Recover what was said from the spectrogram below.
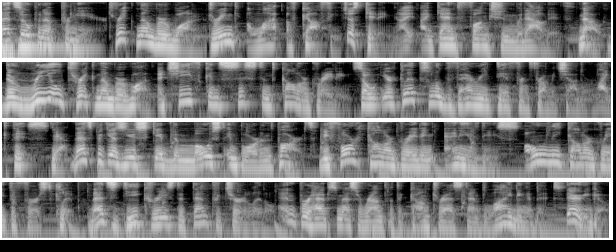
let's open up Premiere. Trick number 1. Drink a lot of coffee. Just kidding, I, I can't function without it. Now, the real trick number 1. Achieve consistent color grading. So your clips look very different from each other, like this. Yeah, that's because you skip the most important part. Before color grading any of these, only color grade the first clip. Let's decrease the temperature a little and perhaps mess around with the contrast and lighting a bit. There you go,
